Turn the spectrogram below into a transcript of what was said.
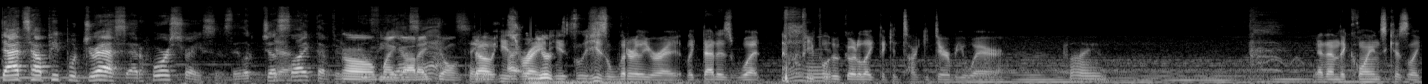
that's how people dress at horse races. They look just Yeah. like that. They're Oh my ass god, I don't think. no, it's- he's I- right. you're- He's he's literally right. Like that is what people who go to like the Kentucky Derby wear. Fine. And then the coins, because like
